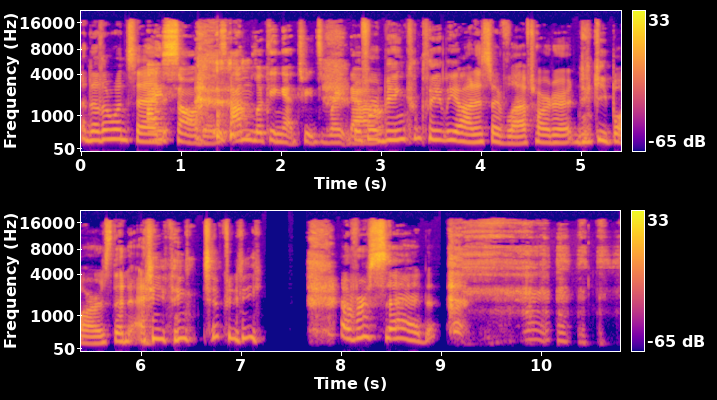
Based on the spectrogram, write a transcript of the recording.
Another one said, I saw this. I'm looking at tweets right now. If we're being completely honest, I've laughed harder at Nicki bars than anything Tiffany ever said.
